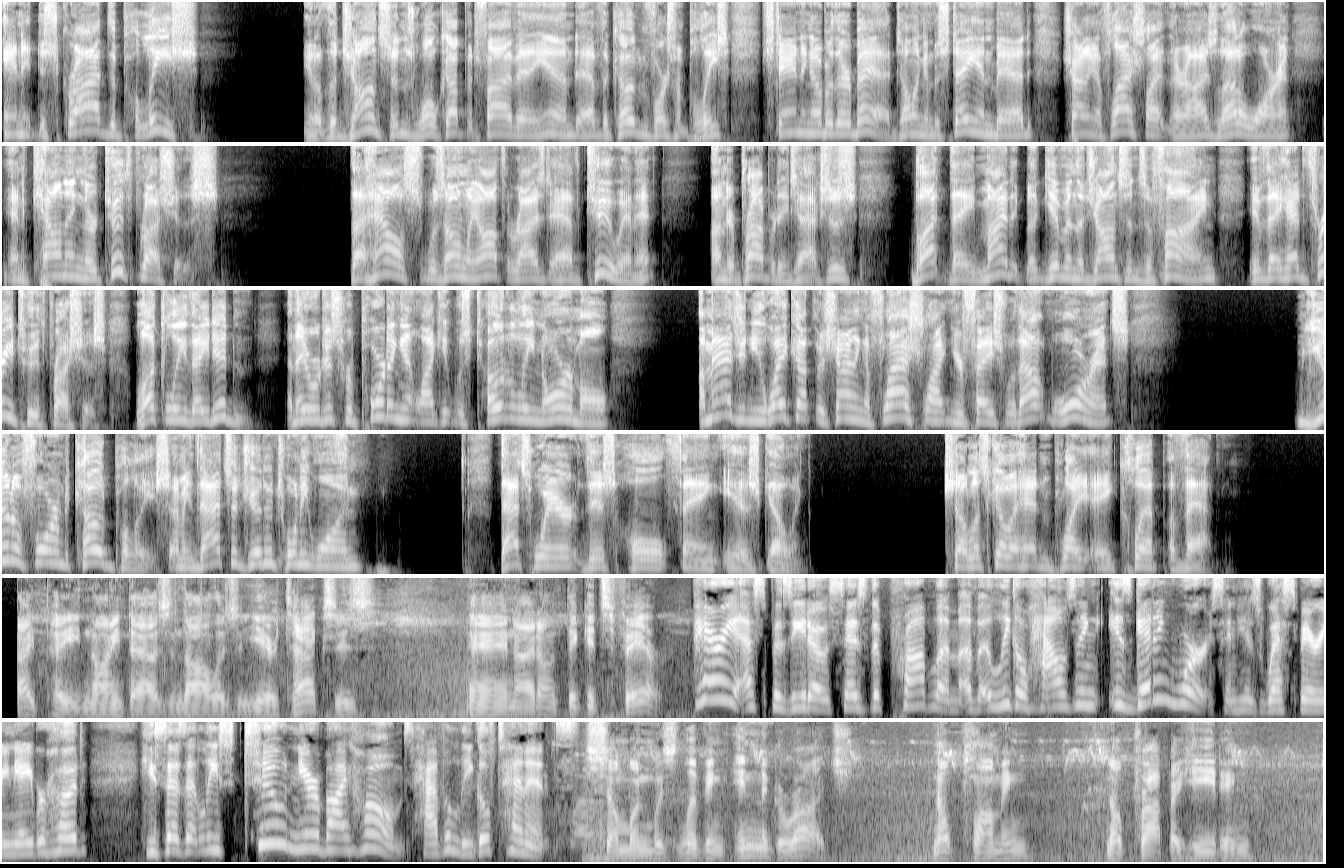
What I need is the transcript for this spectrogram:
And it described the police you know, the Johnsons woke up at 5 a.m. to have the code enforcement police standing over their bed, telling them to stay in bed, shining a flashlight in their eyes without a warrant, and counting their toothbrushes. The House was only authorized to have two in it under property taxes, but they might have given the Johnsons a fine if they had three toothbrushes. Luckily, they didn't. And they were just reporting it like it was totally normal. Imagine you wake up, they're shining a flashlight in your face without warrants, uniformed code police. I mean, that's Agenda 21. That's where this whole thing is going. So let's go ahead and play a clip of that. I pay $9,000 a year taxes, and I don't think it's fair. Perry Esposito says the problem of illegal housing is getting worse in his Westbury neighborhood. He says at least two nearby homes have illegal tenants. Someone was living in the garage. No plumbing, no proper heating,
